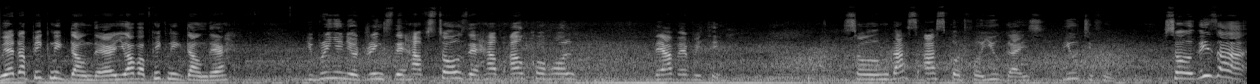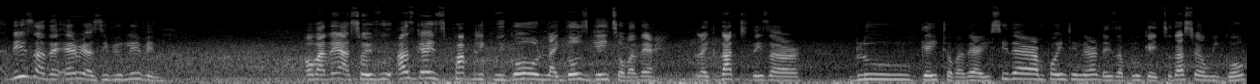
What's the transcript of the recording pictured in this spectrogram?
We had a picnic down there. You have a picnic down there. You bring in your drinks. They have stalls, they have alcohol, they have everything. So that's Ascot for you guys. Beautiful. So these are these are the areas if you live in over there. So if you ask guys public, we go like those gates over there. Like that, there's a blue gate over there. You see there, I'm pointing there, there's a blue gate. So that's where we go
